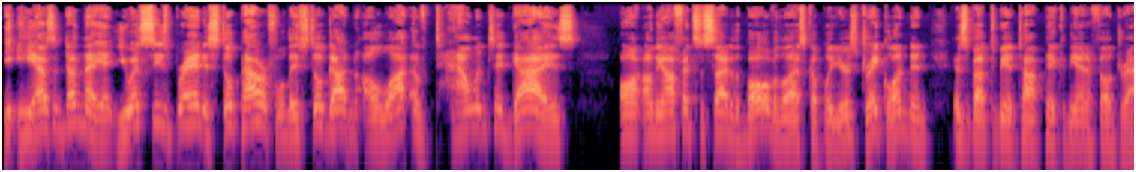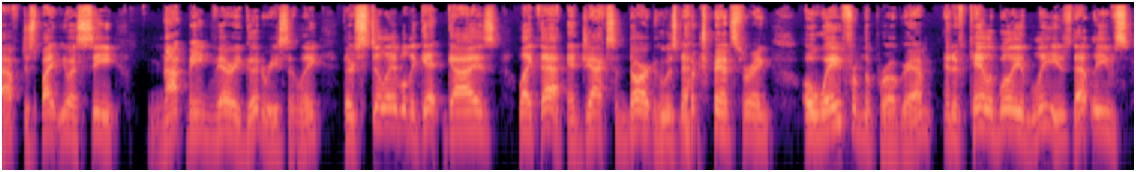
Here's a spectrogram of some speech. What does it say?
he hasn't done that yet. USC's brand is still powerful. They've still gotten a lot of talented guys on, on the offensive side of the ball over the last couple of years. Drake London is about to be a top pick in the NFL draft. Despite USC not being very good recently, they're still able to get guys like that. And Jackson Dart, who is now transferring away from the program. And if Caleb Williams leaves, that leaves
